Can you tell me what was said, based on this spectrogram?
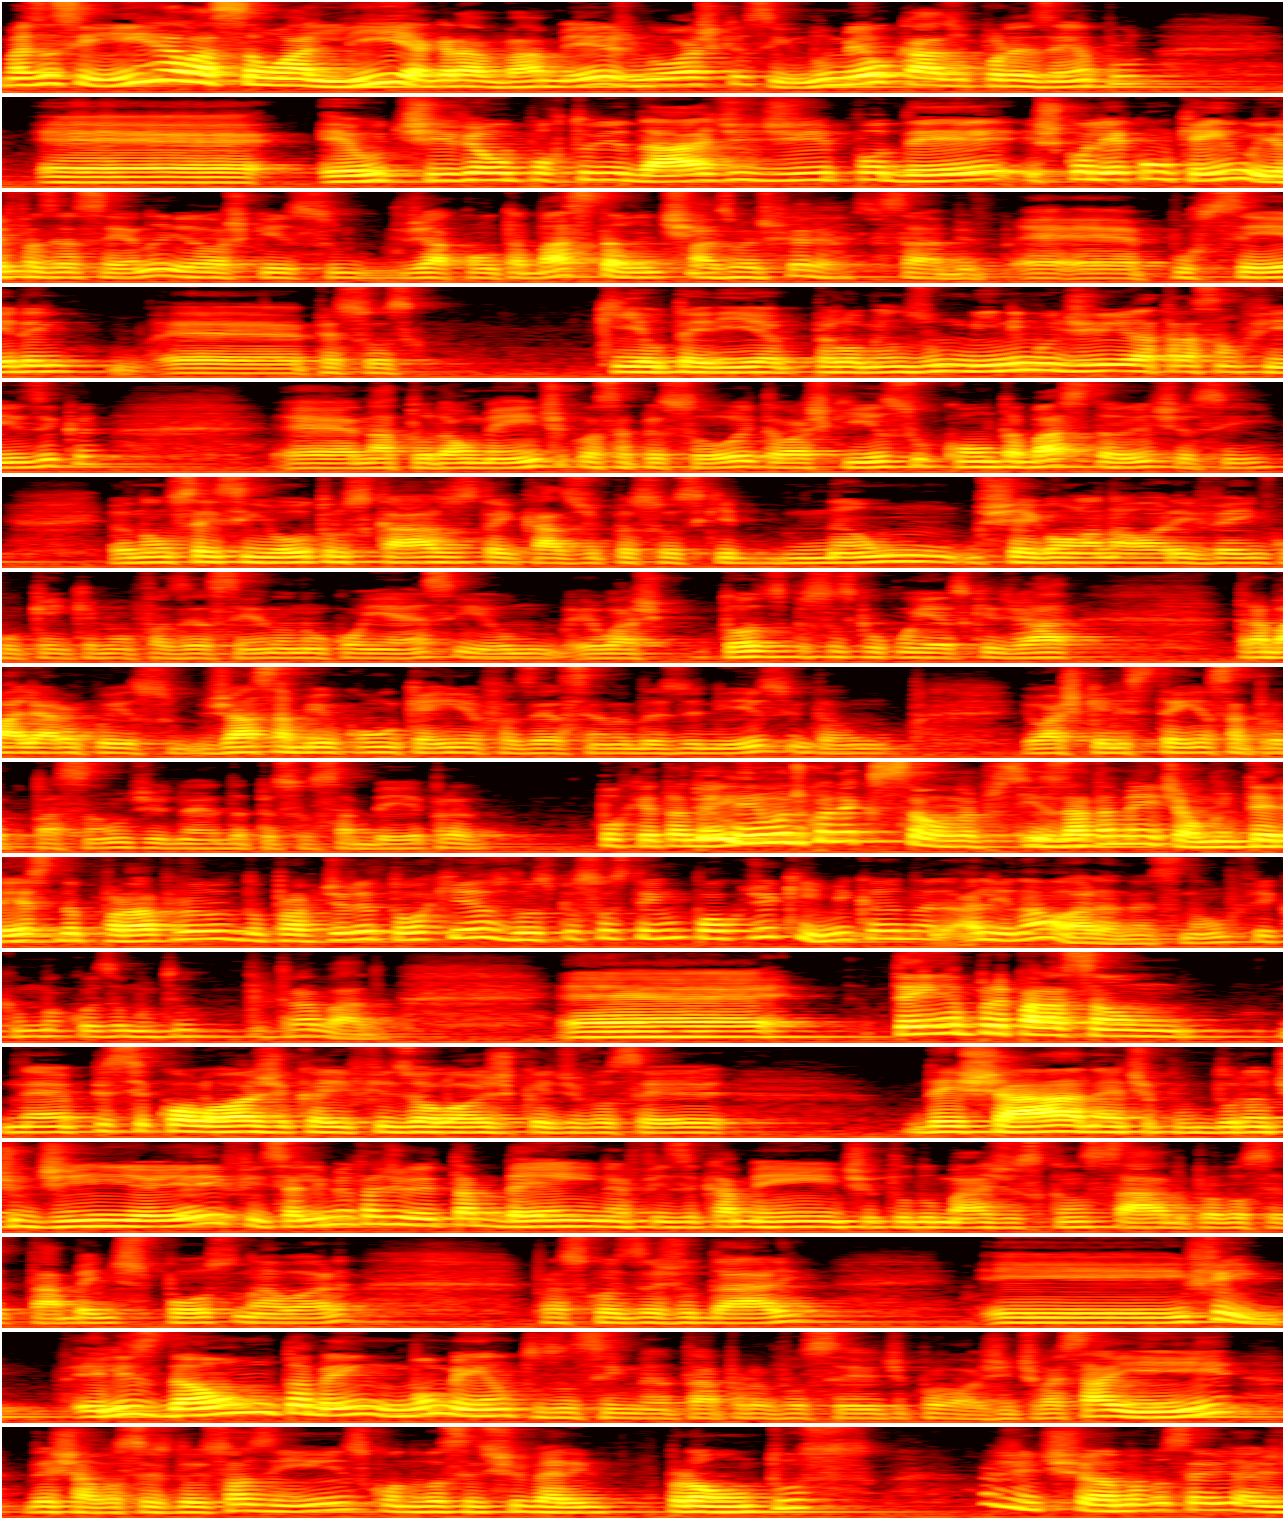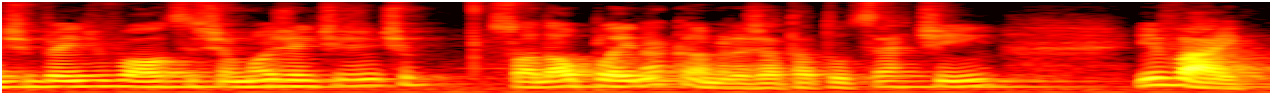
Mas, assim, em relação ali a gravar mesmo, eu acho que, assim, no meu caso, por exemplo, é, eu tive a oportunidade de poder escolher com quem eu ia fazer a cena, e eu acho que isso já conta bastante Faz uma diferença. sabe? É, é, por serem é, pessoas que eu teria pelo menos um mínimo de atração física é, naturalmente com essa pessoa, então eu acho que isso conta bastante, assim. Eu não sei se em outros casos tem casos de pessoas que não chegam lá na hora e veem com quem que vão fazer a cena, não conhecem. Eu, eu acho que todas as pessoas que eu conheço que já trabalharam com isso já sabiam com quem ia fazer a cena desde o início, então eu acho que eles têm essa preocupação de, né, da pessoa saber para porque Tem também mínimo de conexão, né? Precisa. Exatamente, é um interesse do próprio, do próprio diretor que as duas pessoas tenham um pouco de química ali na hora, né? Senão fica uma coisa muito travada. É, tem a preparação né, psicológica e fisiológica de você deixar, né, tipo, durante o dia, e enfim, se alimentar direito, tá bem, né, fisicamente, tudo mais, descansado, para você estar bem disposto na hora, para as coisas ajudarem. E, enfim, eles dão também momentos, assim, né, tá? Pra você, tipo, ó, a gente vai sair, deixar vocês dois sozinhos, quando vocês estiverem prontos, a gente chama vocês, a gente vem de volta, vocês chamam a gente, a gente só dá o play na câmera, já tá tudo certinho e vai.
